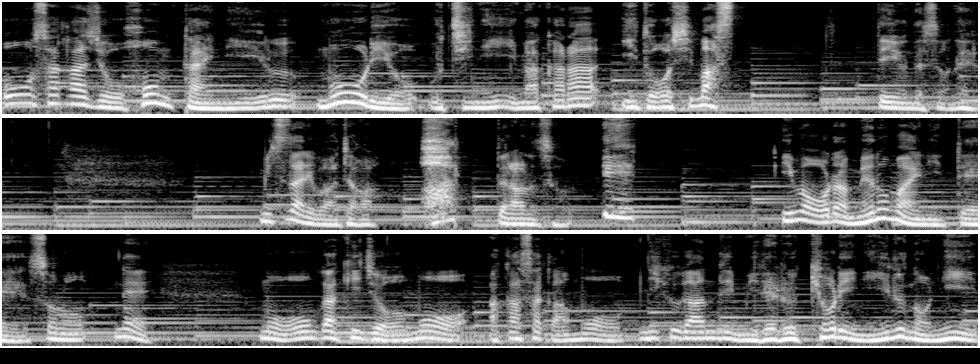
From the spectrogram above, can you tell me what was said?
大阪城本体にいる毛利をうちに今から移動しますって言うんですよね。三成はじゃあはってなるんですよ。え？今俺は目の前にいてそのねもう大垣城も赤坂も肉眼で見れる距離にいるのに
